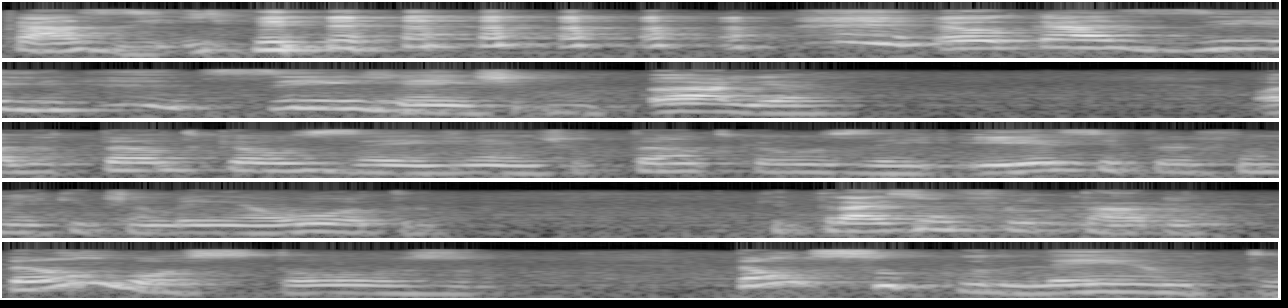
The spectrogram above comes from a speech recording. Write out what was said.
Casile. é o Casile. Sim, gente. Olha, Olha o tanto que eu usei, gente, o tanto que eu usei. Esse perfume aqui também é outro que traz um frutado tão gostoso, tão suculento,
